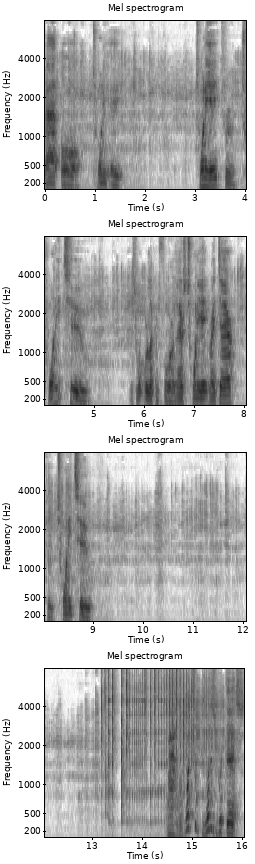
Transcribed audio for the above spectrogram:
at all. 28. 28 through 22 is what we're looking for. There's 28 right there through 22. What's the, what is with this?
